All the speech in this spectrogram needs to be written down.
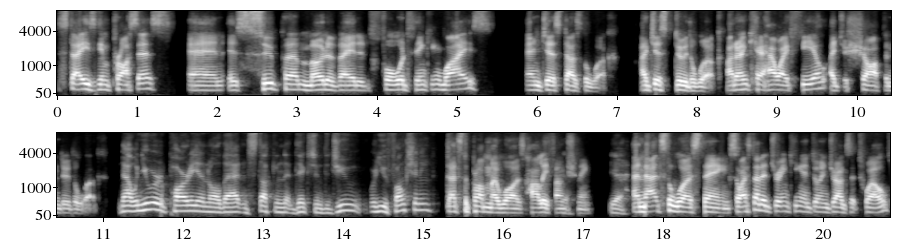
stays in process and is super motivated, forward thinking wise, and just does the work. I just do the work. I don't care how I feel. I just show up and do the work. Now, when you were partying and all that and stuck in addiction, did you were you functioning? That's the problem. I was highly functioning. Yeah. yeah. And that's the worst thing. So I started drinking and doing drugs at 12,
